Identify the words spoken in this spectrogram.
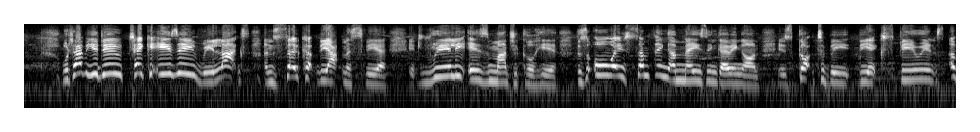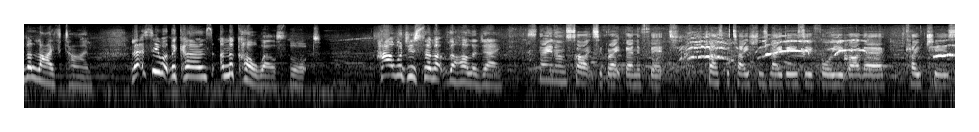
Whatever you do, take it easy, relax and soak up the atmosphere. It really is magical here. There's always something amazing going on. It's got to be the experience of a lifetime. Let's see what the Kerns and the Colwells thought. How would you sum up the holiday? Staying on site's a great benefit. Transportation's made easier for you by their coaches.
